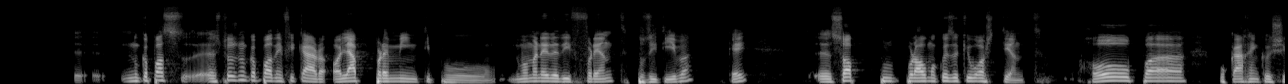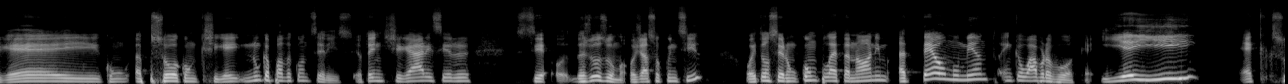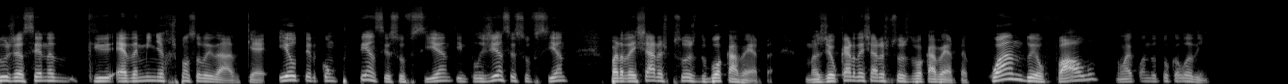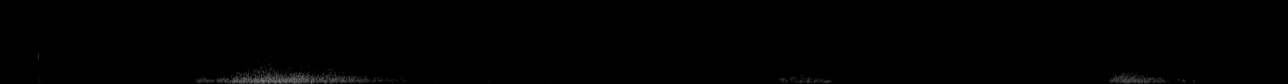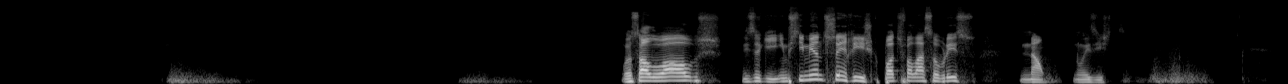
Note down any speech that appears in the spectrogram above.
nunca posso, as pessoas nunca podem ficar olhar para mim tipo de uma maneira diferente, positiva, ok? Só por, por alguma coisa que eu ostente. Roupa, o carro em que eu cheguei, com a pessoa com que cheguei, nunca pode acontecer isso. Eu tenho de chegar e ser, ser das duas uma, ou já sou conhecido, ou então ser um completo anónimo até o momento em que eu abro a boca. E aí é que surge a cena que é da minha responsabilidade, que é eu ter competência suficiente, inteligência suficiente para deixar as pessoas de boca aberta. Mas eu quero deixar as pessoas de boca aberta quando eu falo, não é quando eu estou caladinho. Gonçalo Alves diz aqui: investimentos sem risco, podes falar sobre isso? Não, não existe.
